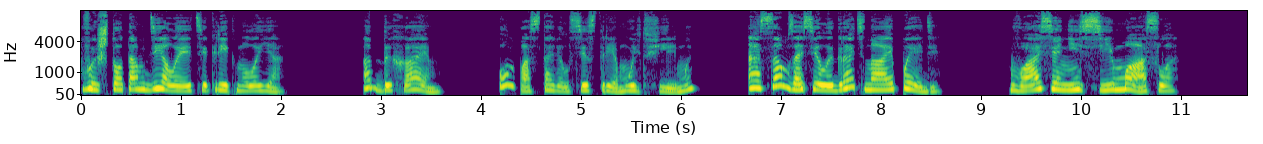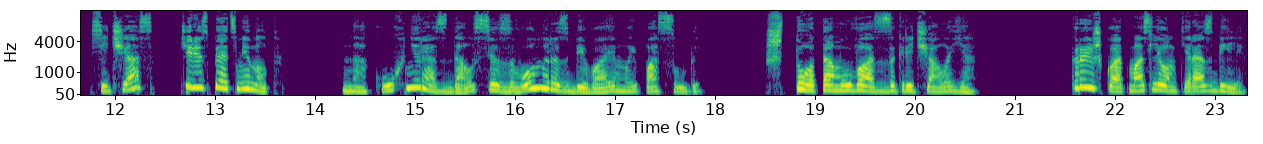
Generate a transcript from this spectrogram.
вы что там делаете?» — крикнула я. «Отдыхаем». Он поставил сестре мультфильмы, а сам засел играть на айпэде. «Вася, неси масло!» «Сейчас, через пять минут». На кухне раздался звон разбиваемой посуды. «Что там у вас?» — закричала я. «Крышку от масленки разбили.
